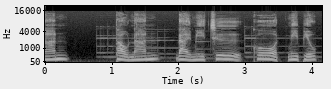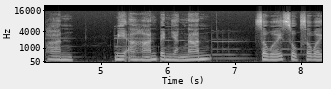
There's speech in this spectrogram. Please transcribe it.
นั้น เท่านั้น ได้มีชื่อ โคดมีผิวพันธ์มีอาหารเป็นอย่างนั้น เสวยสุขเสวย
